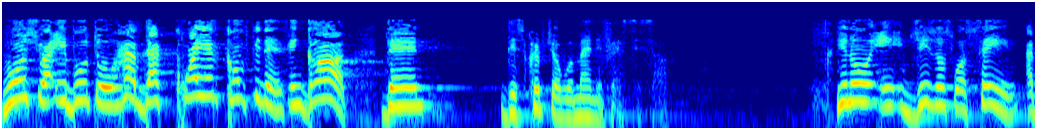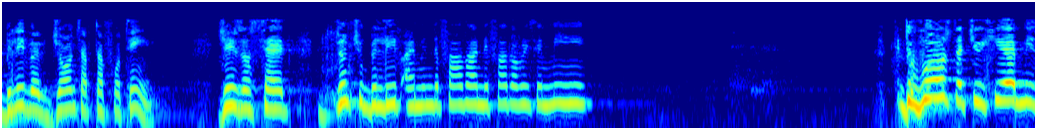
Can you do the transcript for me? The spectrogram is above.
Once you are able to have that quiet confidence in God, then the scripture will manifest itself. You know, Jesus was saying, I believe in John chapter 14, Jesus said, Don't you believe I'm in the Father and the Father is in me? The words that you hear me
